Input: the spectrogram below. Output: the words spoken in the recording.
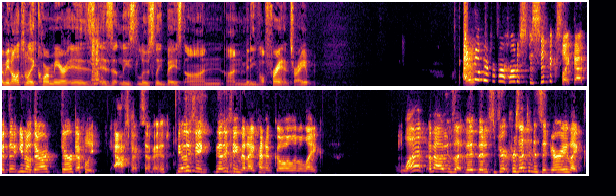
I mean, ultimately, Cormyr is is at least loosely based on on medieval France, right? I don't know if I've ever heard of specifics like that, but the, you know, there are there are definitely aspects of it. The other thing, the other thing that I kind of go a little like, what about is that that it's very, presented as a very like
